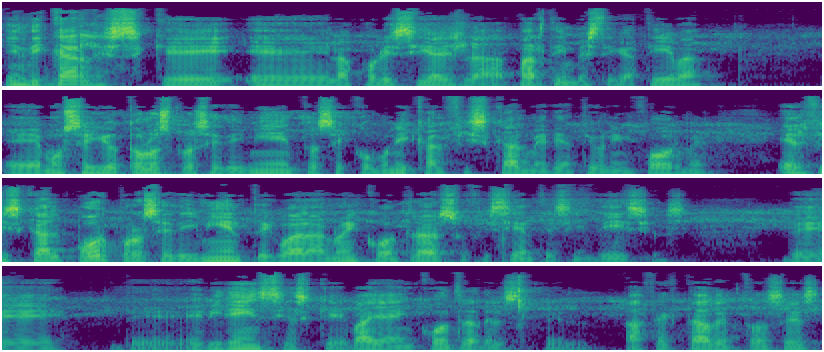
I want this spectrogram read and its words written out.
Indicarles que eh, la policía es la parte investigativa, hemos seguido todos los procedimientos, se comunica al fiscal mediante un informe. El fiscal, por procedimiento, igual a no encontrar suficientes indicios de, de evidencias que vaya en contra del, afectado, entonces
